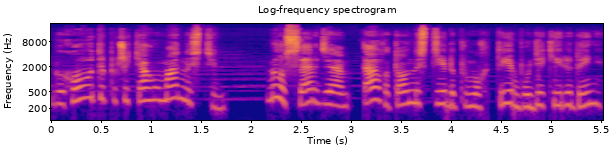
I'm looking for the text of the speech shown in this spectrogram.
виховувати почуття гуманності, милосердя та готовності допомогти будь-якій людині.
